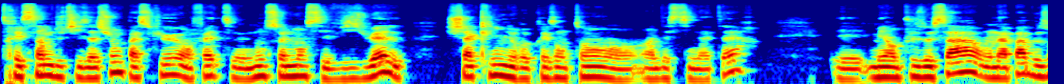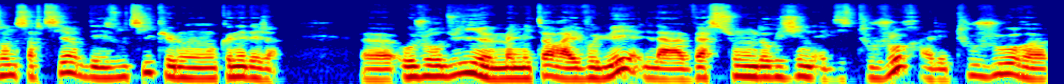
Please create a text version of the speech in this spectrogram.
très simple d'utilisation parce que en fait non seulement c'est visuel, chaque ligne représentant un destinataire, mais en plus de ça, on n'a pas besoin de sortir des outils que l'on connaît déjà. Euh, Aujourd'hui, MailMeter a évolué, la version d'origine existe toujours, elle est toujours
